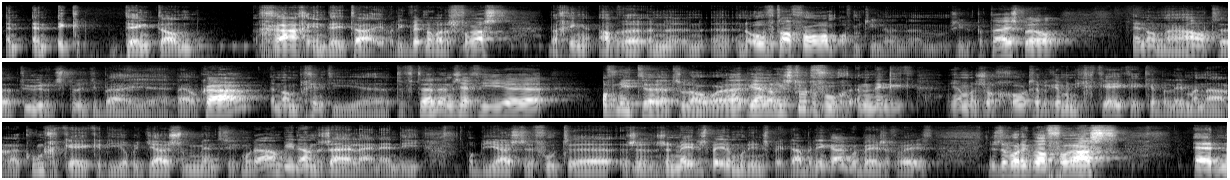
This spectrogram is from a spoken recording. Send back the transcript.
en, en ik denk dan graag in detail. Want ik werd nog wel eens verrast. Dan ging, hadden we een, een, een of misschien een- misschien een partijspel. En dan haalt uh, Tuur het spulletje bij, eh, bij elkaar. En dan begint hij eh, te vertellen. En dan zegt hij, of niet te lopen, heb jij nog iets toe te voegen? En dan denk ik, ja, maar zo groot heb ik helemaal niet gekeken. Ik heb alleen maar naar Koen gekeken, die op het juiste moment zich moet aanbieden aan de zijlijn. En die op de juiste voet zijn medespeler moet inspelen. Daar ben ik eigenlijk mee bezig geweest. Dus dan word ik wel verrast. En,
